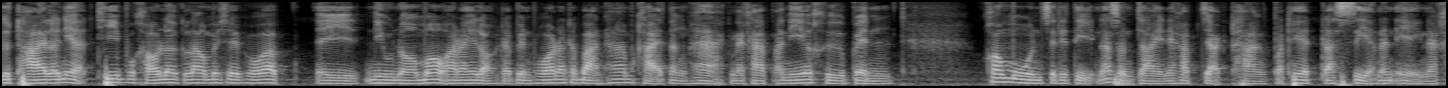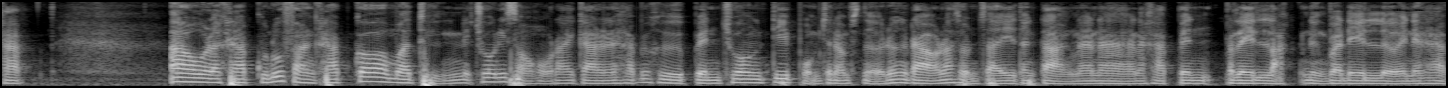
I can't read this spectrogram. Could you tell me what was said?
สุดท้ายแล้วเนี่ย ที่พวกเขาเลิกเล่าไม่ใช่เพราะว่าไอ้ new normal อะไรหรอก แต่เป็นเพราะรัฐบาลห้ามขายต่างหากนะครับ อันนี้ก็คือเป็นข้อมูลสถิติน่าสนใจนะครับ จากทางประเทศรัสเซียนั่นเองนะครับ เอาละครับคุณผู้ฟังครับก็มาถึงในช่วงที่ 2 ของรายการนะครับ ก็คือเป็นช่วงที่ผมจะนำเสนอเรื่องราวน่าสนใจต่างๆ นานานะครับเป็นประเด็นหลัก 1 ประเด็นเลยนะครับ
